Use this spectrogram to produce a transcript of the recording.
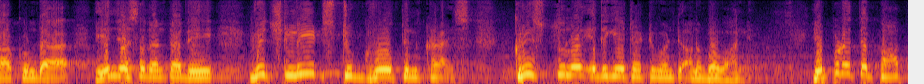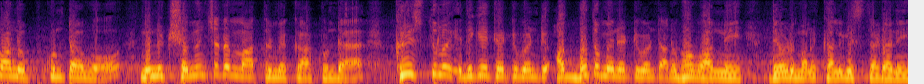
కాకుండా ఏం చేస్తుందంటే అది? Which leads to growth in Christ క్రీస్తులో ఎదిగేటటువంటి అనుభవాన్ని. ఎప్పుడైతే పాపాలు ఒప్పుకుంటావో నిన్ను క్షమించడం మాత్రమే కాకుండా క్రీస్తులో ఎదిగేటటువంటి అద్భుతమైనటువంటి అనుభవాన్ని దేవుడు మనకు కలిగిస్తాడని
